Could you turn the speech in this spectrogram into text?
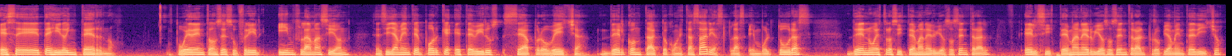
Ese tejido interno puede entonces sufrir inflamación sencillamente porque este virus se aprovecha del contacto con estas áreas, las envolturas de nuestro sistema nervioso central, el sistema nervioso central propiamente dicho,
